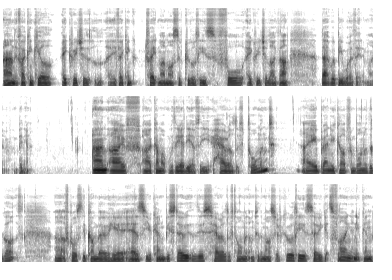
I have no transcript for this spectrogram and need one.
And if I can kill a creature, if I can trade my Master of Cruelties for a creature like that, that would be worth it in my opinion. And I've uh, come up with the idea of the Herald of Torment, a brand new card from Born of the Gods. Uh, of course, the combo here is you can bestow this Herald of Torment onto the Master of Cruelties, so he gets flying, and you can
